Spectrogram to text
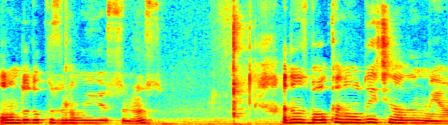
onda 9'una uyuyorsunuz. Adınız Volkan olduğu için alınmıyor.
